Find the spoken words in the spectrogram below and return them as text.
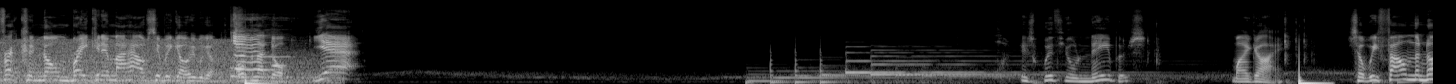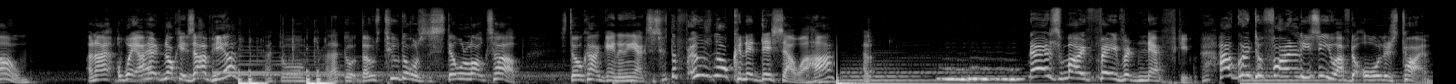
frickin' gnome breaking in my house. Here we go. Here we go. Open that door. Yeah. Is with your neighbors? My guy. So we found the gnome. And I wait, I heard knock. Is that up here? That door. That door. Those two doors are still locked up. Still can't gain any access. Who the, who's knocking at this hour, huh? Hello? There's my favorite nephew. How great to finally see you after all this time.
